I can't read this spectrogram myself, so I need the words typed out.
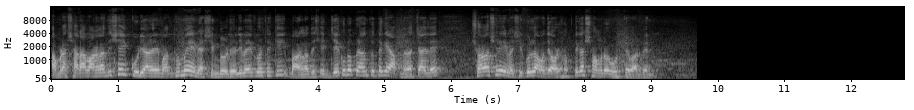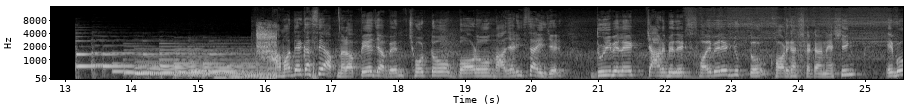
আমরা সারা বাংলাদেশেই কুরিয়ারের মাধ্যমে এই মেশিনগুলো ডেলিভারি করে থাকি। বাংলাদেশের যে কোনো প্রান্ত থেকে আপনারা চাইলে সরাসরি এই মেশিনগুলো আমাদের ওয়ার্কশপ থেকে সংগ্রহ করতে পারবেন। আমাদের কাছে আপনারা পেয়ে যাবেন ছোট, বড়, মাঝারি সাইজের দুই বেলেট চার বেলেট ছয় বেলেট যুক্ত খড় ঘাস কাটার মেশিন এবং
